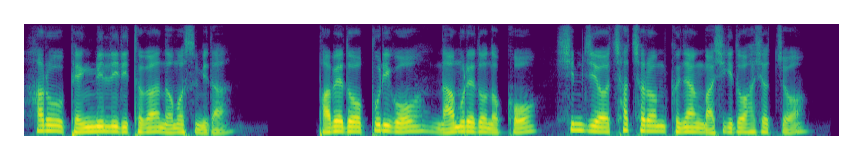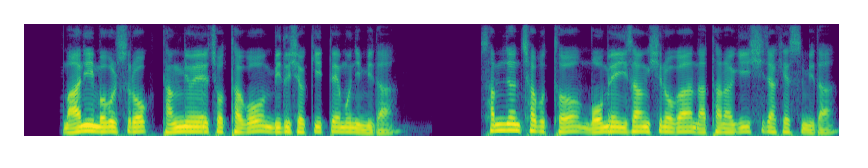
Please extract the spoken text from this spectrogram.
하루 100ml가 넘었습니다. 밥에도 뿌리고 나물에도 넣고 심지어 차처럼 그냥 마시기도 하셨죠. 많이 먹을수록 당뇨에 좋다고 믿으셨기 때문입니다. 3년 차부터 몸에 이상 신호가 나타나기 시작했습니다.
